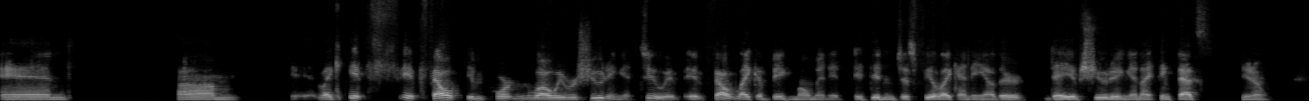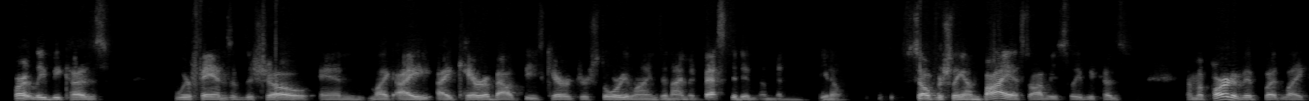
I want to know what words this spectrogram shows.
and um, like it it felt important while we were shooting it too. It it felt like a big moment. It it didn't just feel like any other day of shooting, and I think that's you know partly because we're fans of the show and like i i care about these character storylines and i'm invested in them and you know selfishly i'm biased obviously because i'm a part of it but like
